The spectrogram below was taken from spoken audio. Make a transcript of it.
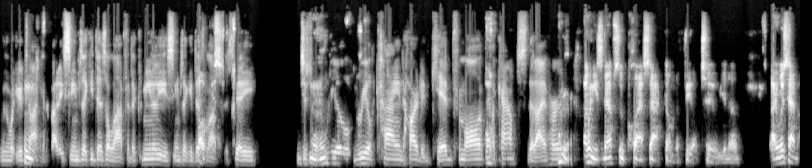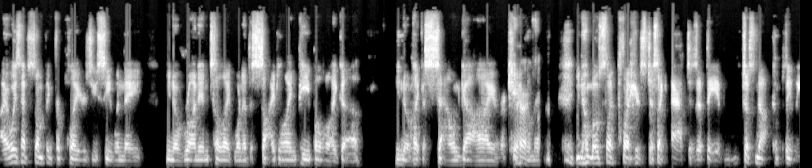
with what you're hmm. talking about. He seems like he does a lot for the community. He seems like he does oh, a lot for the city. just mm-hmm. real, real kind-hearted kid from all oh. accounts that I've heard. Oh, and he's an absolute class act on the field too. You know, I always have I always have something for players you see when they you know run into like one of the sideline people, like uh you know, like a sound guy or a cameraman. Sure. You know, most like players just like act as if they just not completely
